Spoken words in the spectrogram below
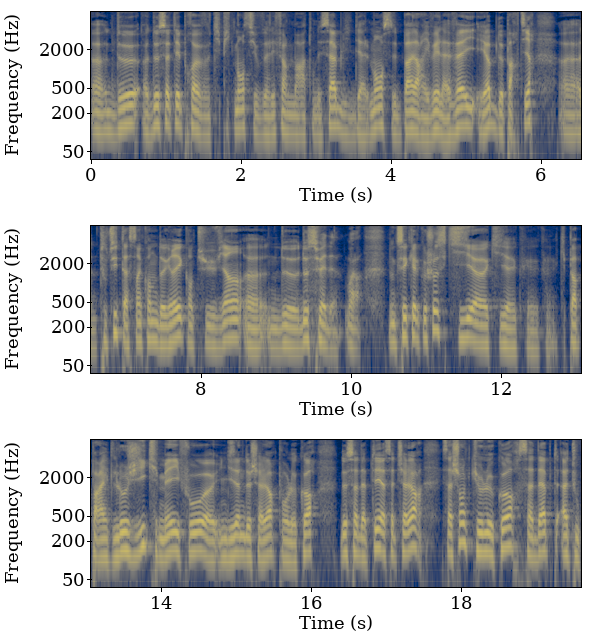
de, de cette épreuve. Typiquement si vous allez faire marathon des sables, idéalement, c'est pas d'arriver la veille et hop, de partir euh, tout de suite à 50 degrés quand tu viens euh, de, Suède. Voilà. Donc c'est quelque chose qui, euh, peut paraître logique, mais il faut une dizaine de chaleurs pour le corps de s'adapter à cette chaleur, sachant que le corps s'adapte à tout.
